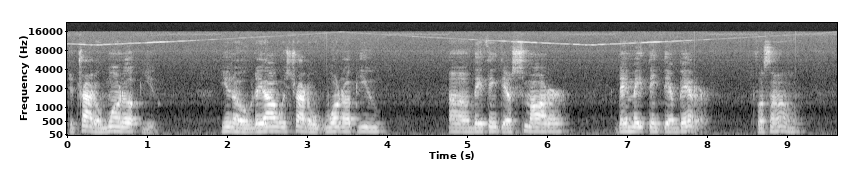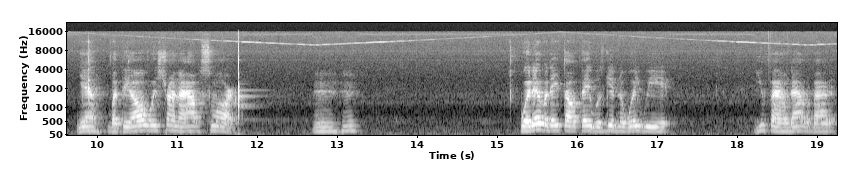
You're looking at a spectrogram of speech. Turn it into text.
to try to one up you. You know, they always try to one up you. Uh, they think they're smarter. They may think they're better for some. Yeah, but they're always trying to outsmart. Mm-hmm. Whatever they thought they was getting away with, you found out about it.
